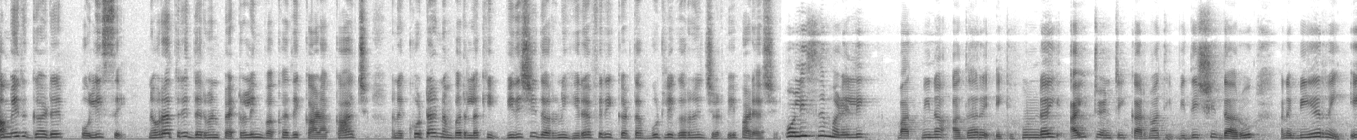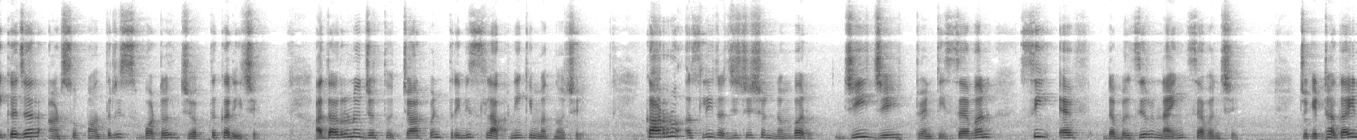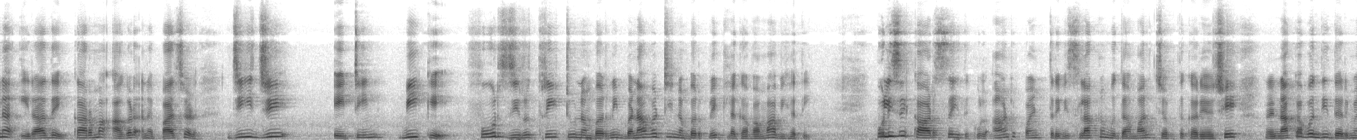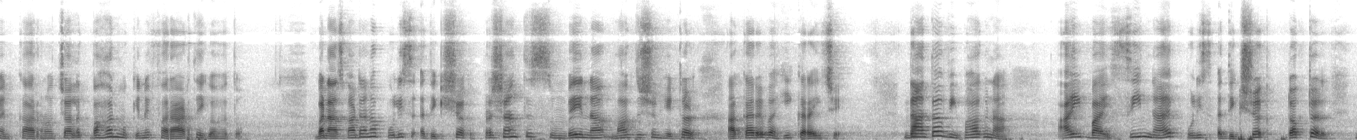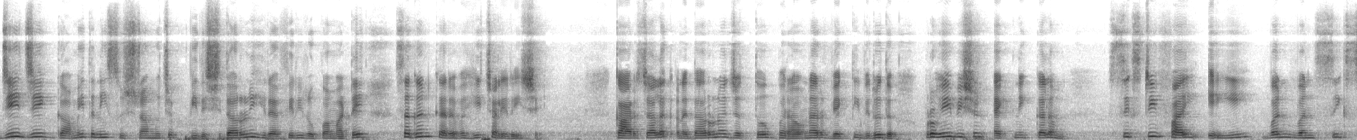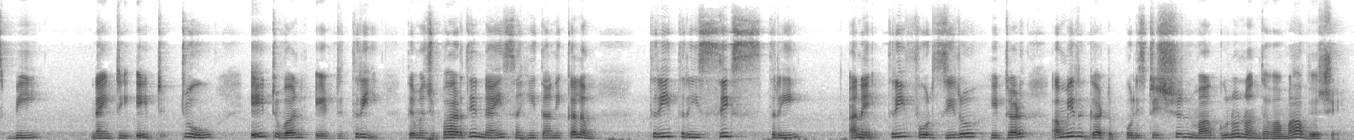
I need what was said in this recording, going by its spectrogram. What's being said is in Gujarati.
અમીરગઢ પોલીસે નવરાત્રી દરમિયાન પેટ્રોલિંગ વખતે કાળા કાચ અને ખોટા નંબર લખી વિદેશી દારૂની હેરાફેરી કરતા બુટલેગરોને ઝડપી પાડ્યા છે. પોલીસને મળેલી બાતમીના આધારે એક હુંડાઈ આઈ ટ્વેન્ટી કારમાંથી વિદેશી દારૂ અને બિયરની એક હજાર આઠસો પાંત્રીસ બોટલ જપ્ત કરી છે. આ દારૂનો જથ્થો ચાર પોઈન્ટ ત્રેવીસ લાખની કિંમતનો છે. કારનો અસલી registration number G J twenty seven C F double zero nine seven છે. જોકે ઠગાઈના ઈરાદે કારમાં આગળ અને પાછળ જી જે એટીન બી કે ફોર ઝીરો થ્રી ટુ નંબરની બનાવટી નંબર પ્લેટ લગાવવામાં આવી હતી. પોલીસે કાર સહિત કુલ આઠ પોઈન્ટ ત્રેવીસ લાખનો મુદ્દામાલ જપ્ત કર્યો છે અને નાકાબંધી દરમિયાન કારનો ચાલક બહાર મૂકીને ફરાર થઈ ગયો હતો. બનાસકાંઠાના પોલીસ અધિક્ષક પ્રશાંત સુંબેના માર્ગદર્શન હેઠળ આ કાર્યવાહી કરાઈ છે. દાંતા વિભાગના આઈ બાય સી નાયબ પોલીસ અધિક્ષક ડોક્ટર જે જે ગામિતની સૂચના મુજબ વિદેશી દારૂની હેરાફેરી રોકવા માટે સઘન કાર્યવાહી ચાલી રહી છે. કાર ચાલક અને દારૂનો જથ્થો ભરાવનાર વ્યક્તિ વિરુદ્ધ પ્રોહિબિશન એક્ટની કલમ sixty five E one one six B ninety eight two eight one eight three તેમજ ભારતીય ન્યાય સંહિતાની કલમ થ્રી થ્રી સિક્સ થ્રી અને થ્રી ફોર ઝીરો હેઠળ અમીરગઢ પોલીસ સ્ટેશનમાં ગુનો નોંધવામાં આવ્યો છે.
